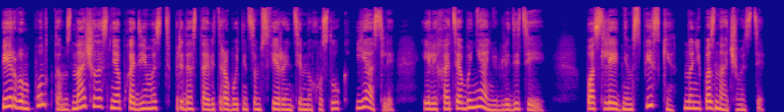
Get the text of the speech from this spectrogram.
Первым пунктом значилась необходимость предоставить работницам сферы интимных услуг ясли или хотя бы няню для детей. Последним в списке, но не по значимости,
